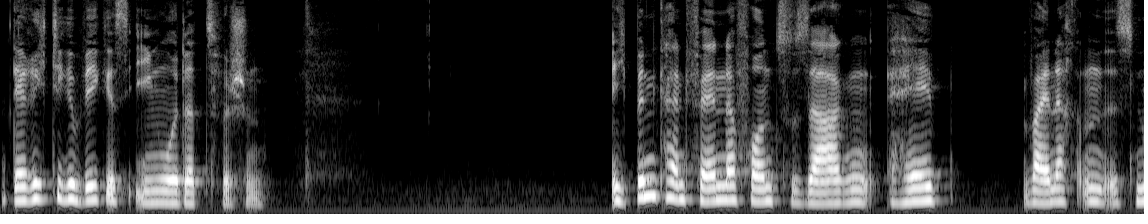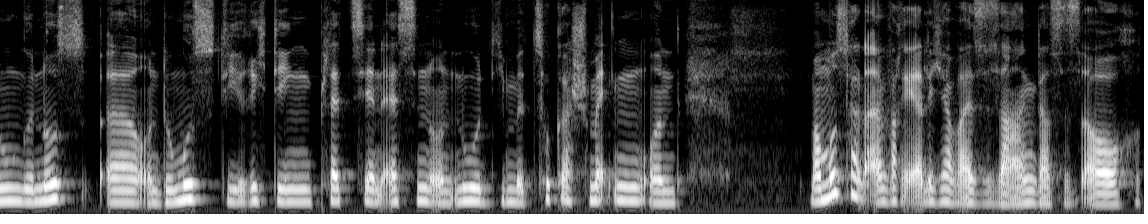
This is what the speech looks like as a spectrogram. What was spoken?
der richtige Weg ist irgendwo dazwischen. Ich bin kein Fan davon zu sagen, hey, Weihnachten ist nun Genuss äh, und du musst die richtigen Plätzchen essen und nur die mit Zucker schmecken und man muss halt einfach ehrlicherweise sagen, dass es auch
